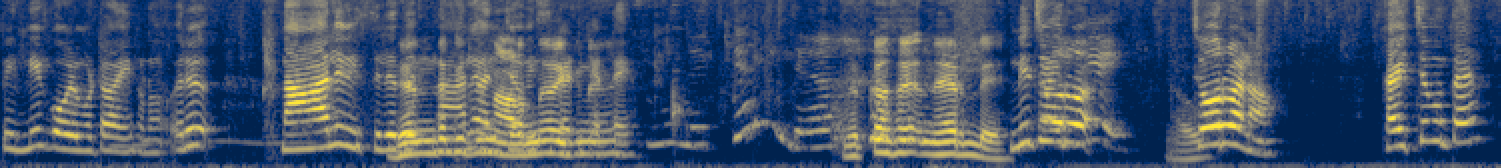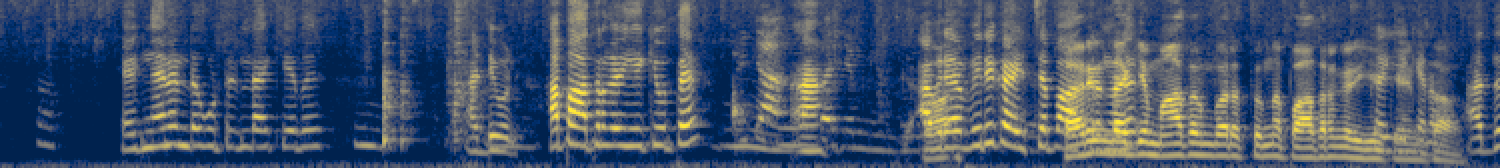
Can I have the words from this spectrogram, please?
പിന്നെയും കോഴിമുട്ട വാങ്ങിക്കണു. ഒരു നാല് വിസിൽ നേരില്ലേ? ഇനി ചോറ് ചോറ് വേണോ? കഴിച്ച മുത്തേ? എങ്ങനെയുണ്ട് കുട്ടി ഉണ്ടാക്കിയത്? അടിപൊളി. ആ പാത്രം കഴുകിയേക്ക് അവരവര് കഴിച്ച കറി പാത്രങ്ങൾ ഉണ്ടാക്കിയ മാത്രം പുറത്തുന്ന പാത്രം കഴുകിയേക്കണം അത്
